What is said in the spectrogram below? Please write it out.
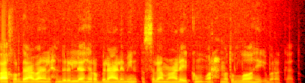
ഫാഹുർ ദാവാൻ അലഹമുല്ലാഹി റബുലാലമീൻ അസ്സാം വലൈക്കും വർഹമത്തല്ലാഹി വാത്തു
